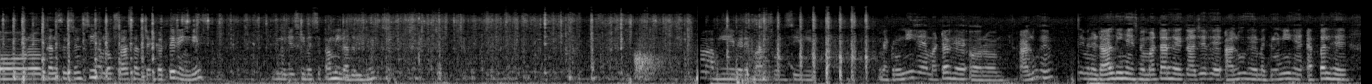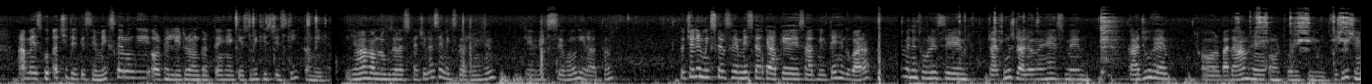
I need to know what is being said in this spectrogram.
और कंसिस्टेंसी हम लोग साथ साथ चेक करते रहेंगे। मुझे इसकी वजह से कम ही लग रही हाँ, अब ये मेरे पास थोड़ी सी मैक्रोनी है, मटर है और आलू है। मैंने डाल दी है, इसमें मटर है, गाजर है, आलू है, मैक्रोनी है, एप्पल है। अब मैं इसको अच्छी तरीके से मिक्स करूँगी और फिर लेटर ऑन करते हैं कि इसमें किस चीज़ की कमी है। यहाँ हम लोग जरा स्पेचुला से मिक्स कर रहे हैं, क्योंकि मिक्स से हो नहीं रहा था तो चलिए मिक्स से मिक्स करके आपके साथ मिलते हैं दोबारा। मैंने थोड़े से ड्राई फ्रूट्स डाले हुए हैं, इसमें काजू है और बादाम है और थोड़ी सी किशमिश है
